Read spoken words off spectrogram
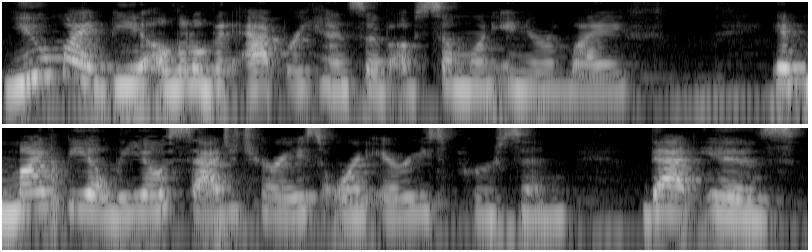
you might be a little bit apprehensive of someone in your life It might be a Leo, Sagittarius, or an Aries person that is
